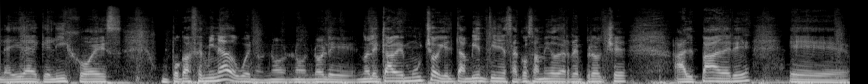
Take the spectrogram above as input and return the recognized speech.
la idea de que el hijo es un poco afeminado, bueno, no, no, no, le, no le cabe mucho y él también tiene esa cosa medio de reproche al padre eh,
